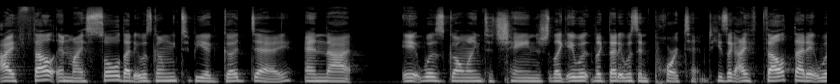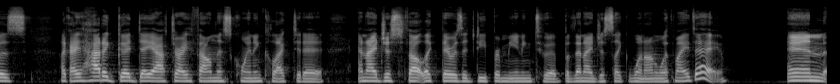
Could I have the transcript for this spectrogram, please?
I felt in my soul that it was going to be a good day and that it was going to change. Like it was like that it was important. He's like, I felt that it was like I had a good day after I found this coin and collected it, and I just felt like there was a deeper meaning to it. But then I just like went on with my day. And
